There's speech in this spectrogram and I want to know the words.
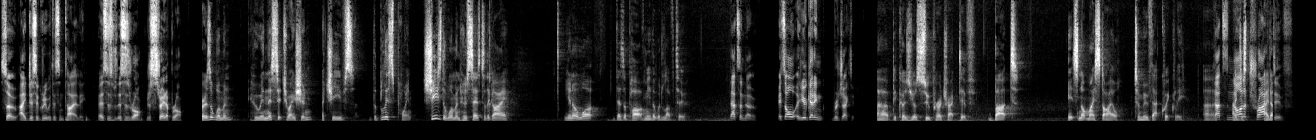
So I disagree with this entirely. This is this is wrong, just straight up wrong. There is a woman who, in this situation, achieves the bliss point. She's the woman who says to the guy, You know what? There's a part of me that would love to. That's a no. It's all you're getting rejected. uh, because you're super attractive, but it's not my style to move that quickly. Uh, That's not just- attractive.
